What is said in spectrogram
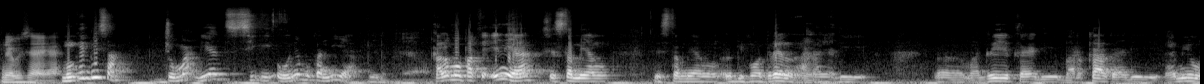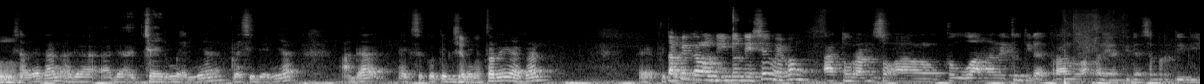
Nggak bisa ya. mungkin bisa. Cuma dia CEO-nya bukan dia. Gitu. Ya. Kalau mau pakai ini ya sistem yang sistem yang lebih modern lah kayak di eh, Madrid, kayak di Barca, kayak di MU misalnya kan ada ada chairman-nya, presidennya, ada eksekutif Eksekutif. direkturnya kan. Kayak kita- Tapi kalau di Indonesia memang aturan soal keuangan itu tidak terlalu apa ya, tidak seperti di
